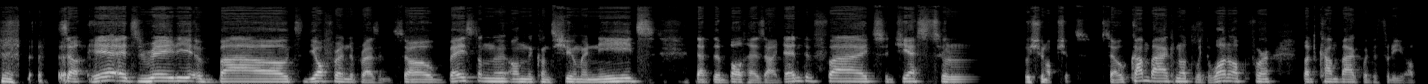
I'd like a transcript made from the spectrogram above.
so here it's really about the offer and the present. So based on the on the consumer needs that the bot has identified, suggest solutions solution options. So come back not with one offer, but come back with the three op-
